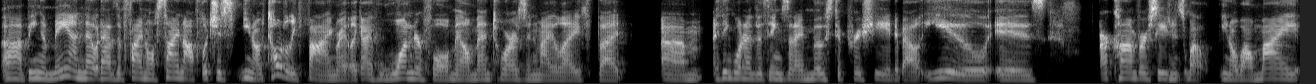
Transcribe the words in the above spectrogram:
uh, being a man that would have the final sign off, which is, you know, totally fine, right? Like I have wonderful male mentors in my life, but um, I think one of the things that I most appreciate about you is our conversations. Well, you know, while my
